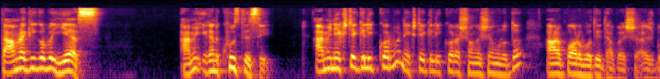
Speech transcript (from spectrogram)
তা আমরা কি করব? ইয়েস আমি এখানে খুঁজতেছি। আমি নেক্সটে ক্লিক করব। নেক্সটে ক্লিক করার সঙ্গে সঙ্গে মূলত আমার পরবর্তী ধাপে আসব।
